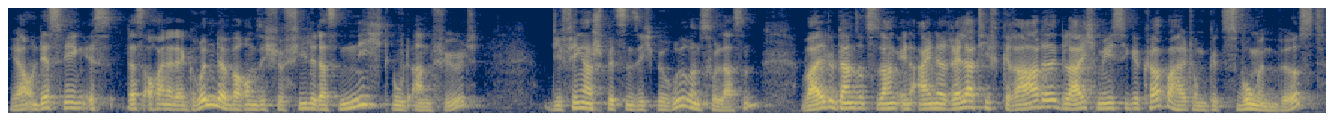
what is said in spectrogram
Ja, und deswegen ist das auch einer der Gründe, warum sich für viele das nicht gut anfühlt, die Fingerspitzen sich berühren zu lassen, weil du dann sozusagen in eine relativ gerade, gleichmäßige Körperhaltung gezwungen wirst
